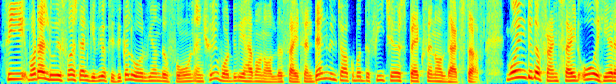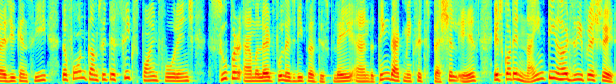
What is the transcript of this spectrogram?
See, what I'll do is first I'll give you a physical overview on the phone and show you what do we have on all the sides and then we'll talk about the features, specs and all that stuff. Going to the front side over here, as you can see, the phone comes with a 6.4 inch Super AMOLED Full HD Plus display and the thing that makes it special is it's got a 9 90 hertz refresh rate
